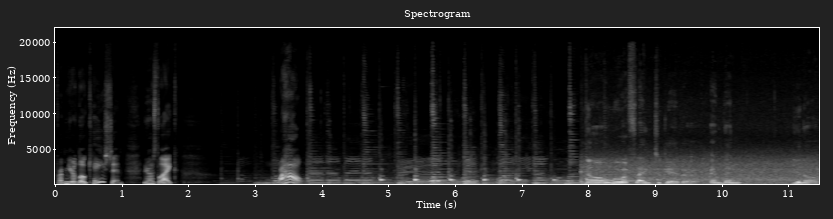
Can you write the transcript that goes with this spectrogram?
from your location. And I was like, wow. No, we were flying together, and then, you know,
